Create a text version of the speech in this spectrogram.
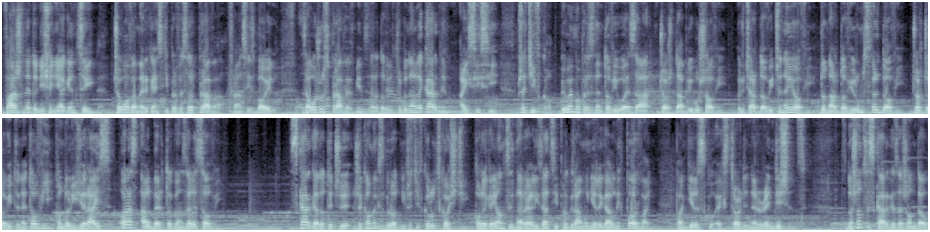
ważne doniesienie agencyjne. Czołowy amerykański profesor prawa Francis Boyle założył sprawę w Międzynarodowym Trybunale Karnym ICC przeciwko byłemu prezydentowi USA George W. Bushowi, Richardowi Chenneyowi, Donaldowi Rumsfeldowi, George'owi Tenetowi, Condolizie Rice oraz Alberto Gonzalesowi. Skarga dotyczy rzekomych zbrodni przeciwko ludzkości, polegających na realizacji programu nielegalnych porwań, po angielsku Extraordinary Renditions, Wnoszący skargę zażądał,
